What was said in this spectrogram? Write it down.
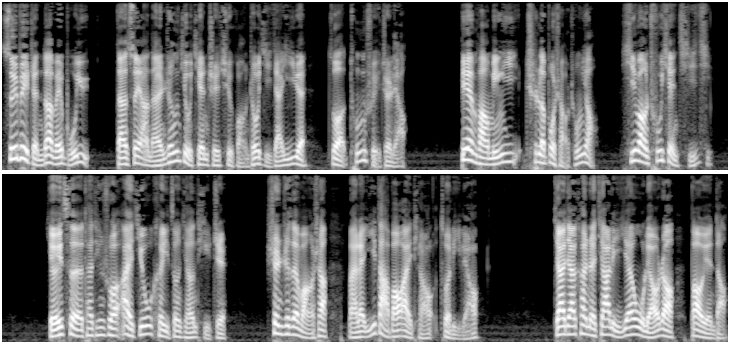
虽被诊断为不育，但孙亚楠仍旧坚持去广州几家医院做通水治疗，遍访名医，吃了不少中药，希望出现奇迹。有一次，他听说艾灸可以增强体质，甚至在网上买了一大包艾条做理疗。佳佳看着家里烟雾缭绕，抱怨道：“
